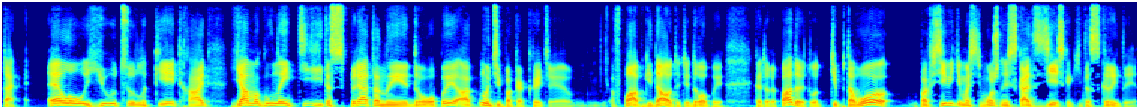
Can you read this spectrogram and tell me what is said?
Так, allow you to locate, hide. Я могу найти какие-то спрятанные дропы, от, ну, типа как эти в PUBG, да, вот эти дропы, которые падают. Вот типа того, по всей видимости, можно искать здесь какие-то скрытые.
